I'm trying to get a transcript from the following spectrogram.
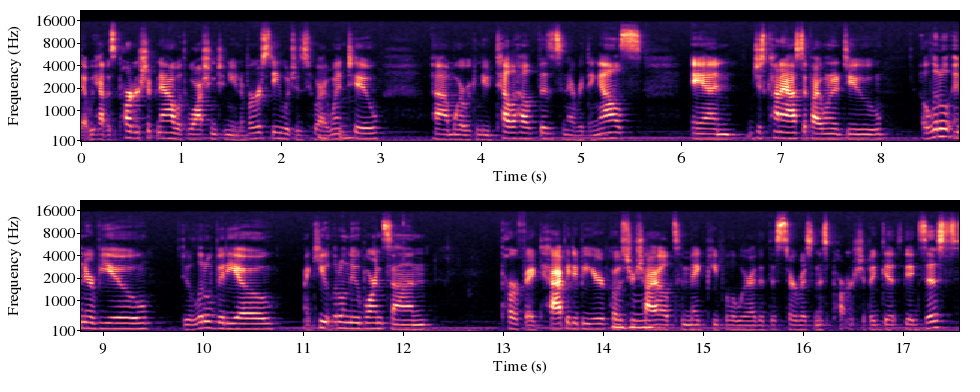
that we have this partnership now with Washington University, which is who I went to, um, where we can do telehealth visits and everything else." And just kind of asked if I want to do a little interview, do a little video, my cute little newborn son. Perfect. Happy to be your poster child to make people aware that this service and this partnership ex- exists,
